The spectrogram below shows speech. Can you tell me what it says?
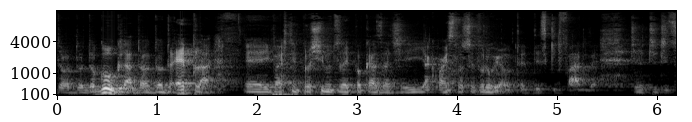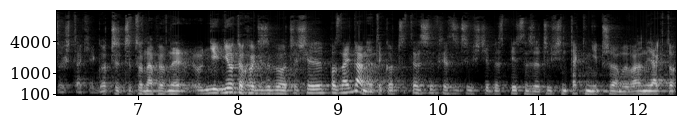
do, do, do Google'a, do, do, do Apple'a e, i właśnie prosimy tutaj pokazać, jak Państwo szyfrują te dyski twarde, czy, czy, czy coś takiego. Czy, czy to na pewno, nie, nie o to chodzi, żeby oczywiście poznać dane, tylko czy ten szyfr jest rzeczywiście bezpieczny, rzeczywiście taki nieprzełamywalny, jak to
